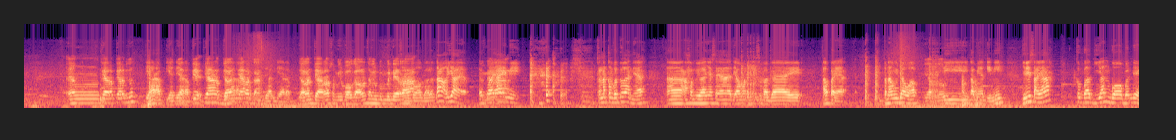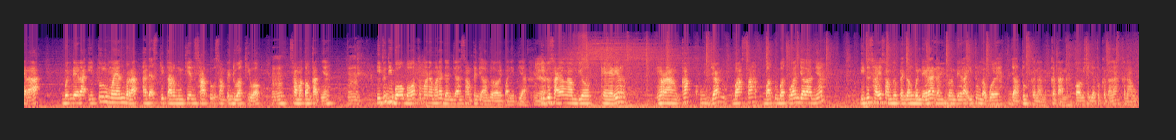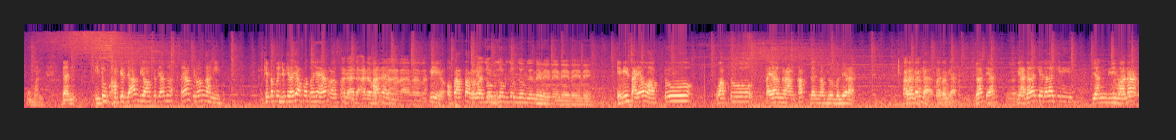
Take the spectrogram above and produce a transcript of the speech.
Yang tiarap-tiarap itu? Tiarap, iya tiarap. Ti- tiarap, jalan tiarap kan? Jalan tiarap. Jalan tiarap sambil bawa galon sambil bendera. bawa galon. Nah, iya Bendera. FYI nih. Karena kebetulan ya, eh, alhamdulillahnya saya diamanahi sebagai apa ya? penanggung jawab Iya betul. di kabinet ini. Jadi saya kebagian bawa bendera. Bendera itu lumayan berat, ada sekitar mungkin 1 sampai 2 kilo Heeh. sama tongkatnya. heeh. Itu dibawa-bawa ke mana-mana dan jangan sampai diambil oleh panitia. Iya. Itu saya ngambil carrier, ngerangkak, hujan, basah, batu-batuan jalannya. Itu saya sambil pegang bendera dan bendera itu nggak boleh jatuh ke, ke tanah. Kalau bisa jatuh ke tanah kena hukuman. Dan itu hampir diambil, hampir diambil. Saya hampir lengah nih. Kita tunjukin aja fotonya ya langsung. Ada ya. ada ada. Ada. Nah, nah, nah, nah. Nih, operator Coba zoom zoom zoom zoom nih nih nih nih nih nih. Ini saya waktu waktu saya ngerangkap dan ngambil bendera. Kelihatan nggak? Kelihatan nggak? Jelas ya. Nih ada lagi, ada lagi nih. Yang di mana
